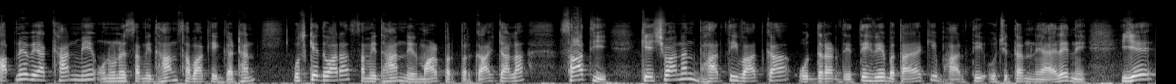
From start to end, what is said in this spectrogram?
अपने व्याख्यान में उन्होंने संविधान सभा के गठन, उसके द्वारा संविधान निर्माण पर प्रकाश डाला। साथ ही केशवानंद भारतीवाद का उद्धरण देते हुए बताया कि भारतीय उच्चतम न्यायालय ने यह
